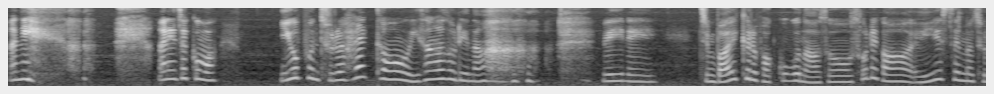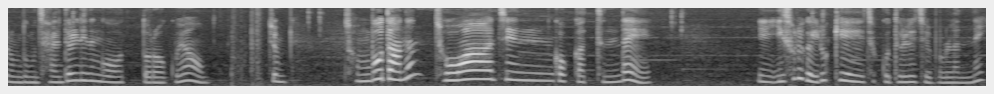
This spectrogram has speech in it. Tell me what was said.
아니, 아니, 자꾸 막 이어폰 줄을 핥어. 이상한 소리 나. 왜 이래. 지금 마이크를 바꾸고 나서 소리가 ASMR처럼 너무 잘 들리는 것 같더라고요. 좀 전보다는 좋아진 것 같은데 이, 이 소리가 이렇게 자꾸 들릴 줄 몰랐네.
